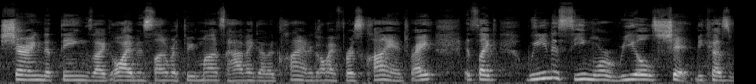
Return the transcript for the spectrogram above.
sharing the things like, oh, I've been selling for three months, I haven't got a client, I got my first client, right? It's like we need to see more real shit because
